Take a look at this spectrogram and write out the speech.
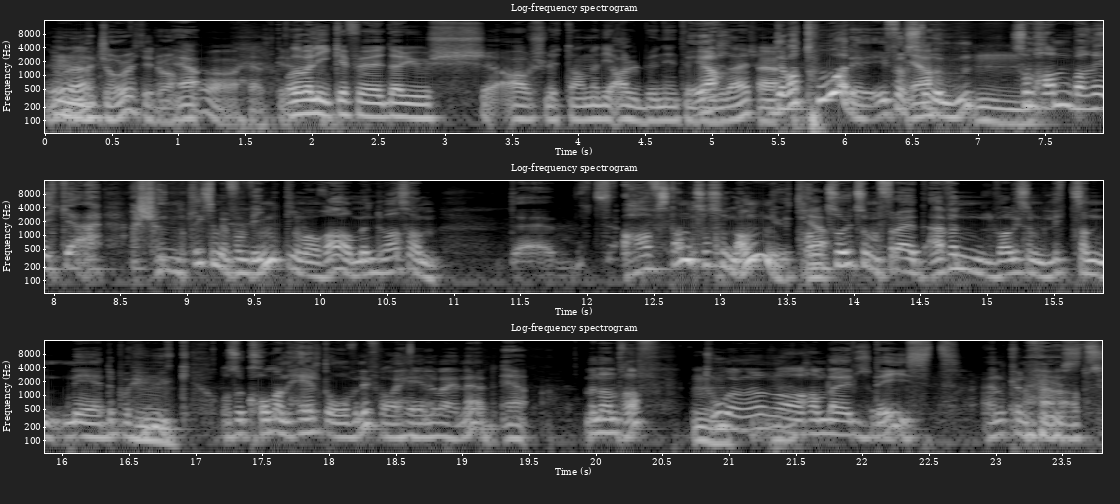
Gjorde? Majority draw. Ja. Det var helt Og det var like før Dariush avslutta med de albuene inntil Ja, der. det var to av de i første Ja. runden som han bare ikke Jeg, jeg skjønte liksom ikke, for vinkelen var rar, men det var sånn Avstanden så så lang ut. Han Ja. så ut som fordi Evan var liksom litt sånn nede på huk, og så kom han helt ovenifra hele veien ned. Ja. Men han traff to ganger, og han ble dazed. and confused.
